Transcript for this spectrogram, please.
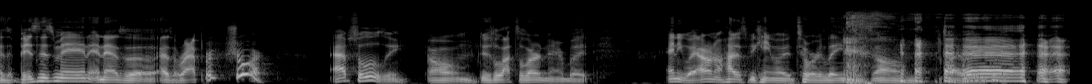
as a businessman and as a as a rapper, sure. Absolutely. Um there's a lot to learn there, but anyway, I don't know how this became a Tory Lanez um tirade,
